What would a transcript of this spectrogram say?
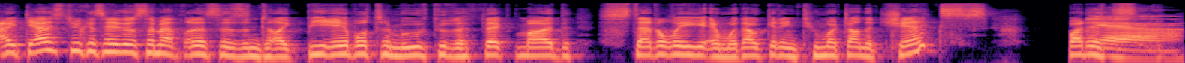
i guess you could say there's some athleticism to like be able to move through the thick mud steadily and without getting too much on the chicks but it's yeah.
